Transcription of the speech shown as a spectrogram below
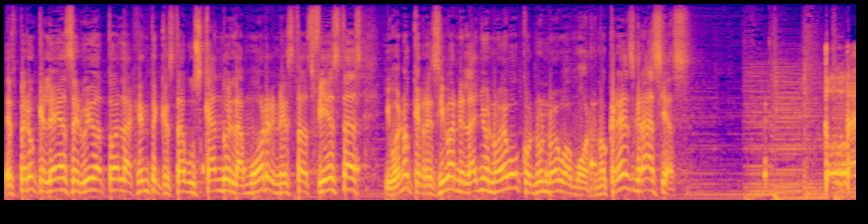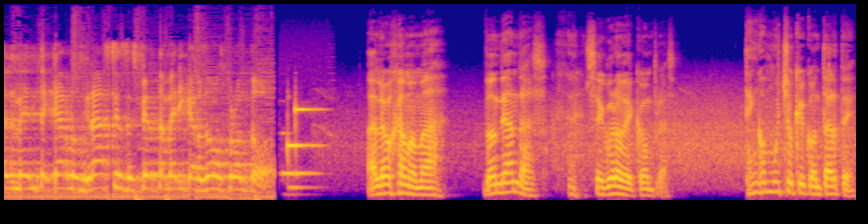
Espero que le haya servido a toda la gente que está buscando el amor en estas fiestas y bueno, que reciban el año nuevo con un nuevo amor. ¿No crees? Gracias. Totalmente, Carlos. Gracias, Despierta América. Nos vemos pronto. Aloha, mamá. ¿Dónde andas? Seguro de compras. Tengo mucho que contarte.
